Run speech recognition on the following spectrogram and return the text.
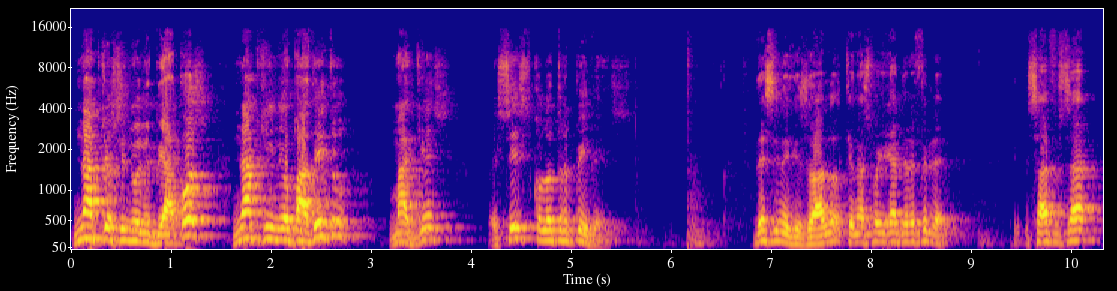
Να ποιος είναι ο Ολυμπιακός, να ποιοι είναι ο παδί του. Μάγκες, εσείς κολοτρεπίδες. Δεν συνεχίζω άλλο και να σου πω και κάτι ρε φίλε. Σ' άφησα,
